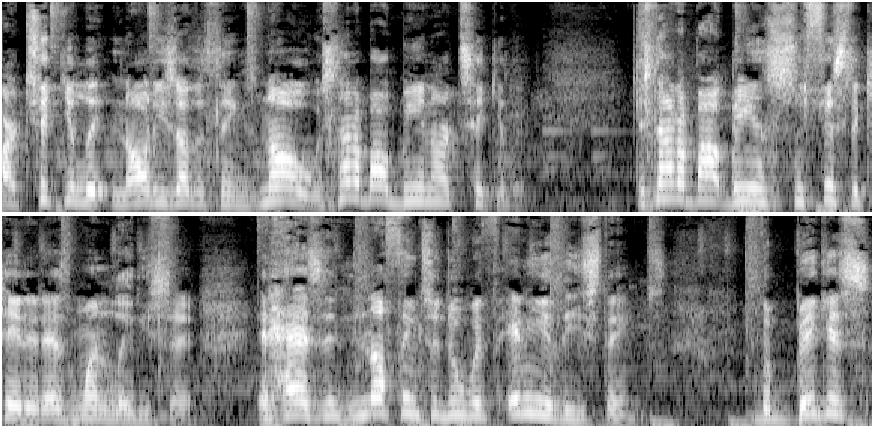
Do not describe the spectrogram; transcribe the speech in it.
articulate and all these other things. No, it's not about being articulate. It's not about being sophisticated, as one lady said. It has nothing to do with any of these things. The biggest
